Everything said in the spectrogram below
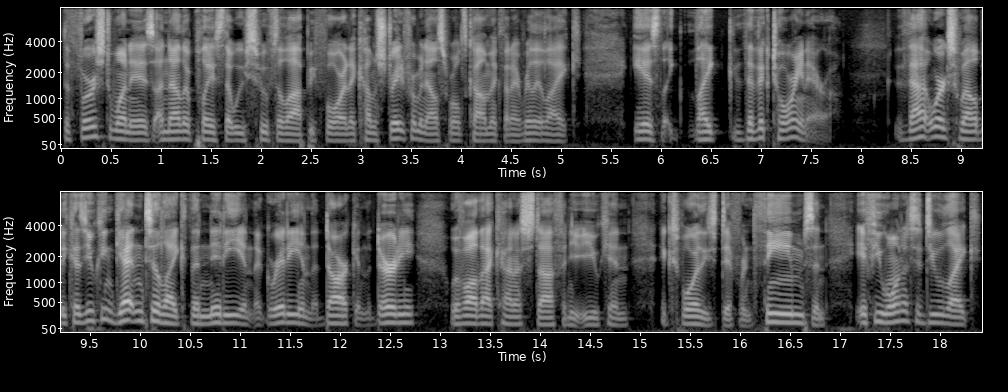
The first one is another place that we've spoofed a lot before, and it comes straight from an Elseworlds comic that I really like, is like like the Victorian era. That works well because you can get into like the nitty and the gritty and the dark and the dirty with all that kind of stuff, and you, you can explore these different themes. And if you wanted to do like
